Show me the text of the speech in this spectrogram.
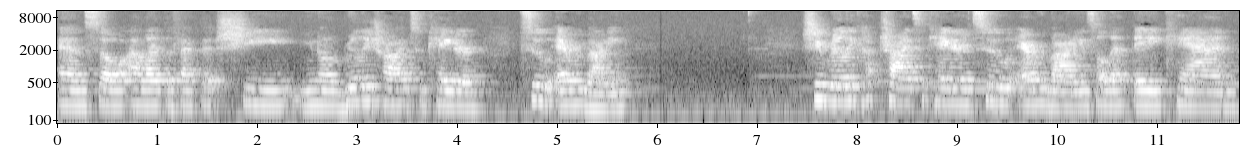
And so I like the fact that she, you know, really tried to cater to everybody. She really tried to cater to everybody so that they can,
